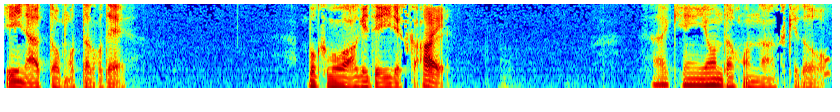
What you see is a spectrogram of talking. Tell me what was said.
いいなと思ったので、僕もあげていいですか？はい。最近読んだ本なんですけど、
